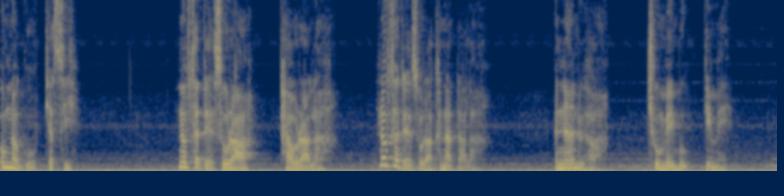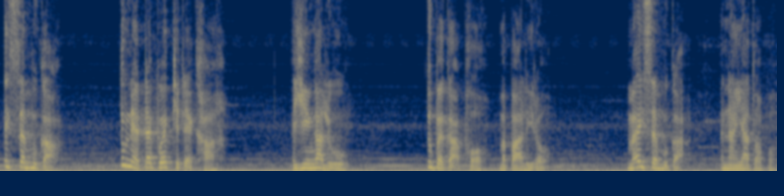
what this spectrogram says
အုံနောက်ကိုဖြက်စီး နှုတ်ဆက်တယ်ဆိုတာထာဝရလားနှုတ်ဆက်တယ်ဆိုတာခဏတာလားအနန်းတွေဟာချုံမိန်မှုကင်းမယ်အိတ်ဆက်မှုကသူ့နဲ့တိုက်ပွဲဖြစ်တဲ့အခါအရင်ကလိုသူ့ဘက်ကအဖော်မပါလီတော့မအိတ်ဆက်မှုကအနိုင်ရသွားပေါ့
